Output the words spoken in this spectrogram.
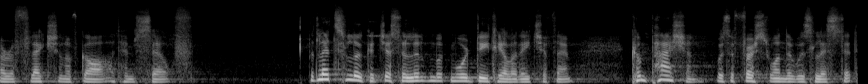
a reflection of God Himself. But let's look at just a little bit more detail at each of them. Compassion was the first one that was listed.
